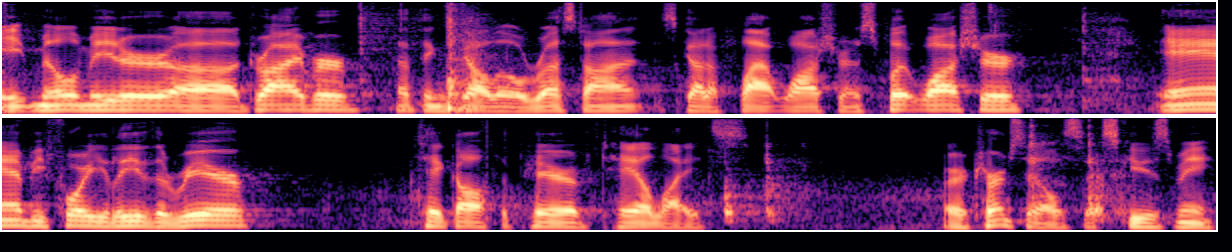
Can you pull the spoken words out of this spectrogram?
Eight millimeter uh, driver. That thing's got a little rust on it. It's got a flat washer and a split washer. And before you leave the rear, take off the pair of tail lights, or turnstiles, excuse me.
